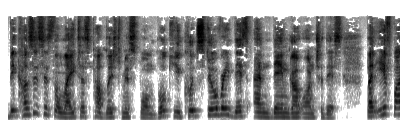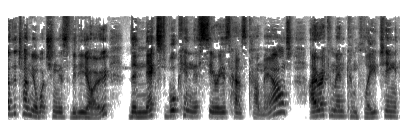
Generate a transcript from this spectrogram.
because this is the latest published Mistborn book, you could still read this and then go on to this. But if by the time you're watching this video, the next book in this series has come out, I recommend completing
